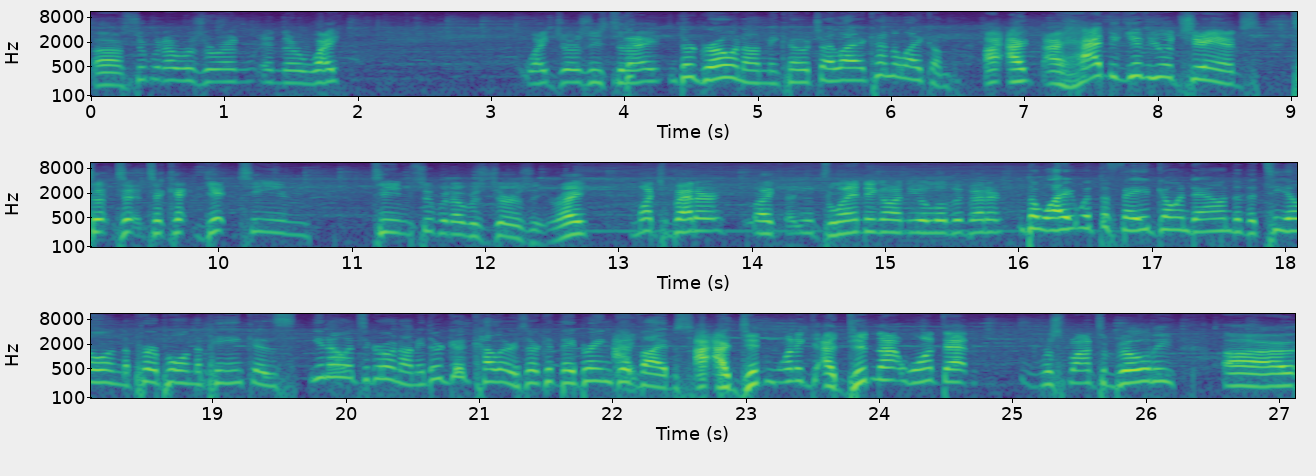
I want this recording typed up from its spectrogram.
Uh, Supernovas are in, in their white white jerseys today? They're growing on me, Coach. I like, kind of like them. I, I, I, had to give you a chance to, to, to get Team Team Supernova's jersey, right? Much better. Like it's landing on you a little bit better. The white with the fade going down to the teal and the purple and the pink is, you know, it's growing on me. They're good colors. They're they bring good I, vibes. I, I, didn't want to. I did not want that responsibility. Uh,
